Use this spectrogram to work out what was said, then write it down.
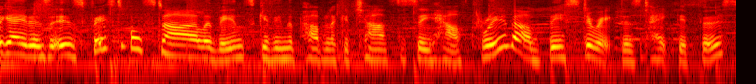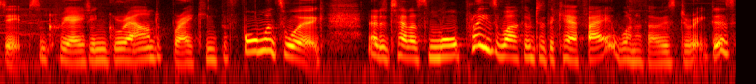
Navigators is festival style events giving the public a chance to see how three of our best directors take their first steps in creating groundbreaking performance work. Now, to tell us more, please welcome to the cafe one of those directors,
